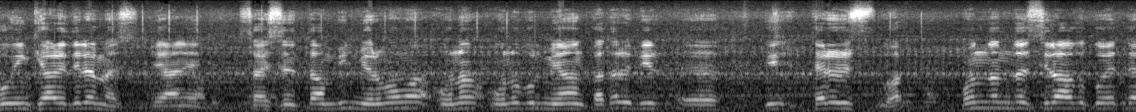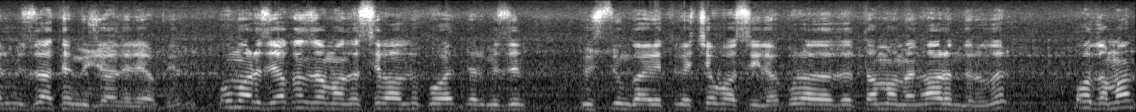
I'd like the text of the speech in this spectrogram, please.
bu inkar edilemez. Yani sayısını tam bilmiyorum ama ona onu bulmayan kadar bir, e, bir terörist var. Ondan da silahlı kuvvetlerimiz zaten mücadele yapıyor. Umarız yakın zamanda silahlı kuvvetlerimizin üstün gayreti ve çabasıyla burada da tamamen arındırılır. O zaman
